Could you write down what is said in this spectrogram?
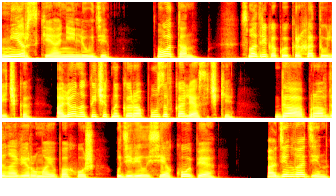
Мерзкие они люди. Вот он. Смотри, какой крохотулечка. Алена тычет на карапуза в колясочке. «Да, правда, на Веру мою похож», – удивилась я. «Копия. Один в один,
